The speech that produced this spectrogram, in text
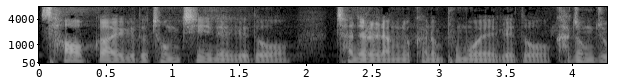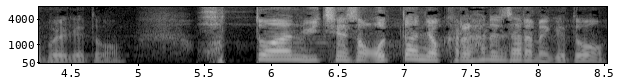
사업가에게도 정치인에게도 자녀를 양육하는 부모에게도 가정주부에게도 어떠한 위치에서 어떠한 역할을 하는 사람에게도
